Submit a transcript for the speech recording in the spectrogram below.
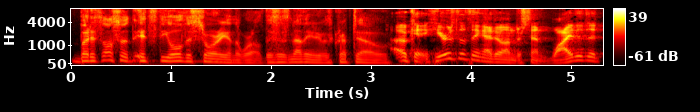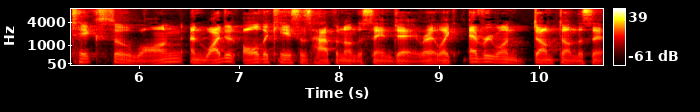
but it's also it's the oldest story in the world this has nothing to do with crypto Okay, here's the thing I don't understand. Why did it take so long and why did all the cases happen on the same day, right? Like everyone dumped on the same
